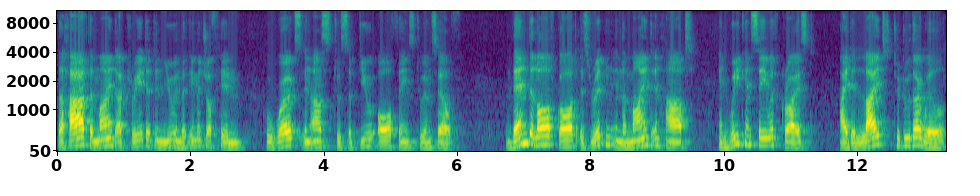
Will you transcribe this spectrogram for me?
The heart, the mind are created anew in the image of Him who works in us to subdue all things to Himself. then the law of God is written in the mind and heart, and we can say with Christ, I delight to do thy will,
